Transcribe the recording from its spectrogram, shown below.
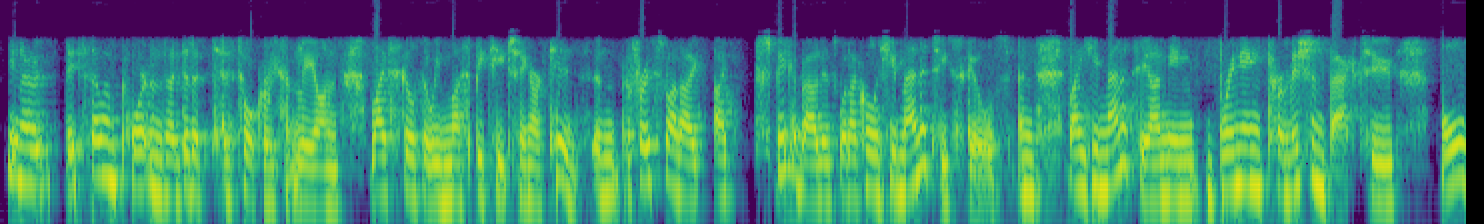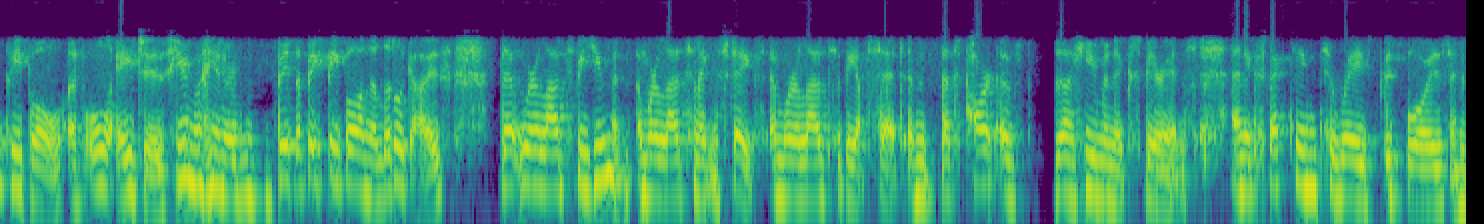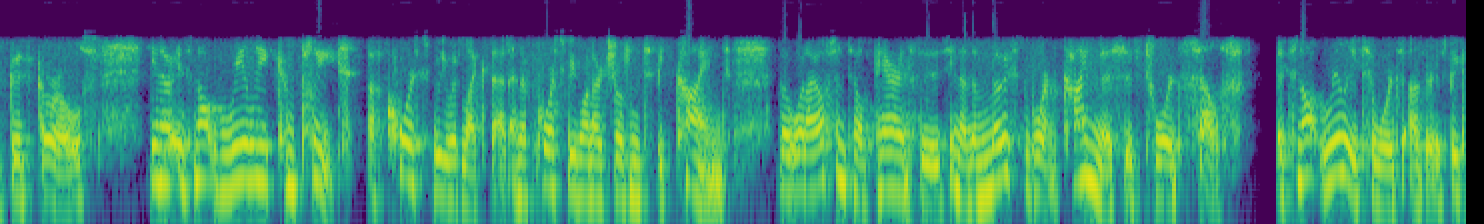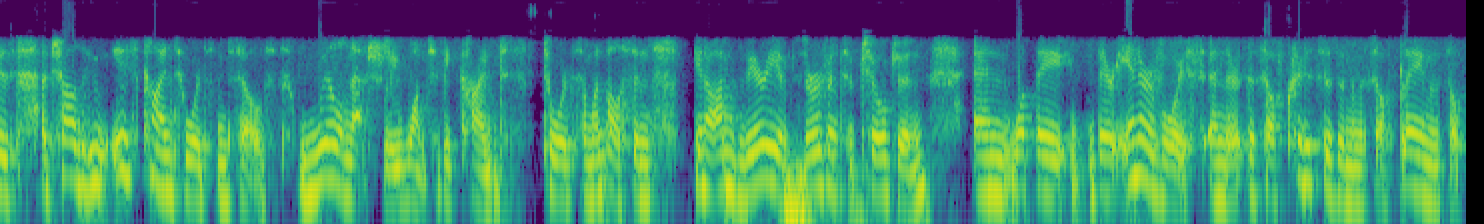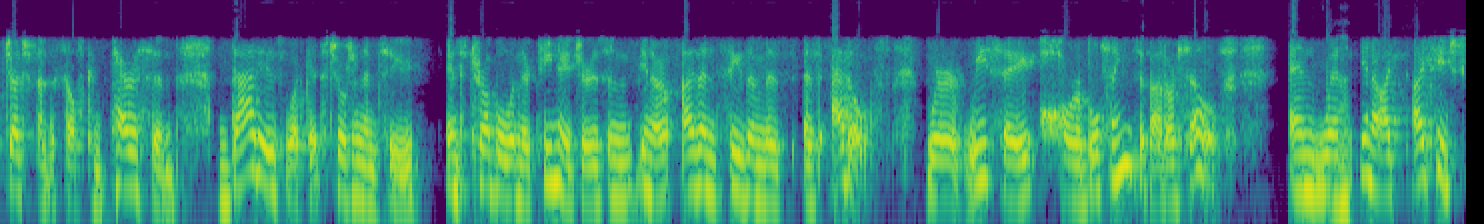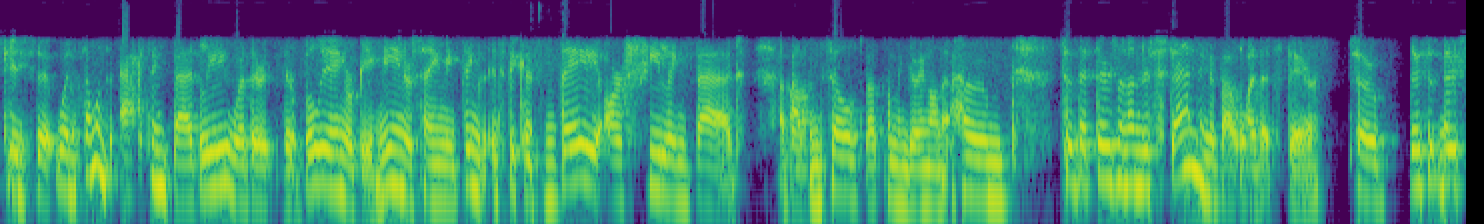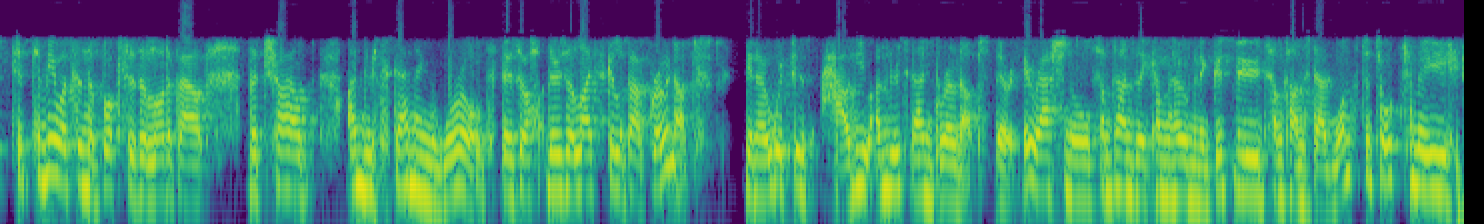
you know, it's so important. I did a TED talk recently on life skills that we must be teaching our kids. And the first one I, I speak about is what I call humanity skills. And by humanity, I mean bringing permission back to all people of all ages, human, you know, the big people and the little guys, that we're allowed to be human and we're allowed to make mistakes and we're allowed to be upset. And that's part of the human experience. And expecting to raise good boys and good girls, you know, is not really complete. Of course we would like that. And of course we want our children to be kind. But what I often tell parents is, you know, the most important kindness is towards self. It's not really towards others because a child who is kind towards themselves will naturally want to be kind towards someone else. And, you know, I'm very observant of children and what they, their inner voice and their, the self-criticism and the self-blame and self-judgment, the self-comparison, that is what gets children into, into trouble when they're teenagers. And, you know, I then see them as, as adults where we say horrible things about ourselves. And when, you know, I, I teach kids that when someone's acting badly, whether they're bullying or being mean or saying mean things, it's because they are feeling bad about themselves, about something going on at home. so that there's an understanding about why that's there. So there's, there's to, to, me, what's in the books is a lot about the child understanding the world. There's a there's a life skill about grown-ups, you know, which is how do you understand grown-ups? They're irrational. Sometimes they come home in a good mood. Sometimes dad wants to talk to me.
